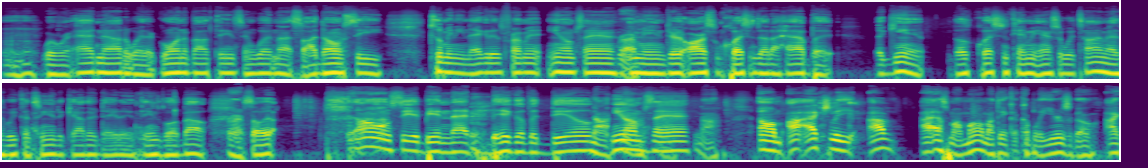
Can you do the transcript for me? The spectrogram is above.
mm-hmm. where we're at now, the way they're going about things and whatnot. So I don't see too many negatives from it. You know what I'm saying? I mean, there are some questions that I have, but again, those questions can be answered with time as we continue to gather data and things go about. Right. So I don't see it being that big of a deal. Nah, you know nah, what I'm saying? Nah. nah. Um, I actually I've I asked my mom. I think a couple of years ago. I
